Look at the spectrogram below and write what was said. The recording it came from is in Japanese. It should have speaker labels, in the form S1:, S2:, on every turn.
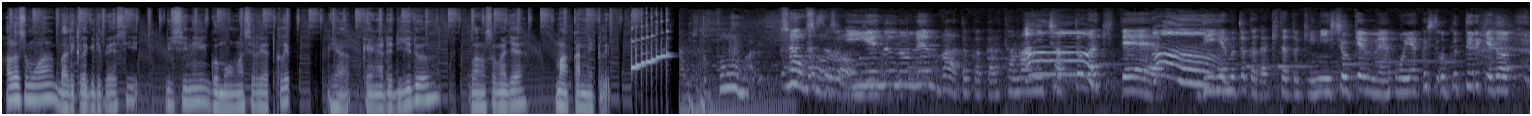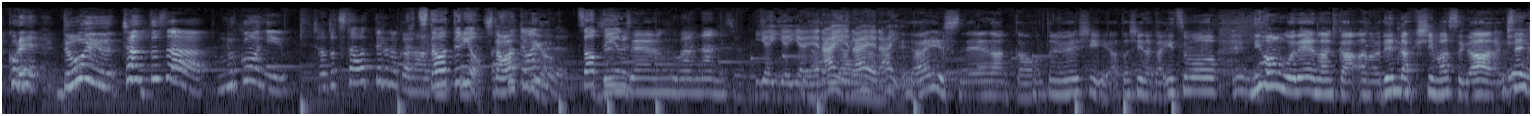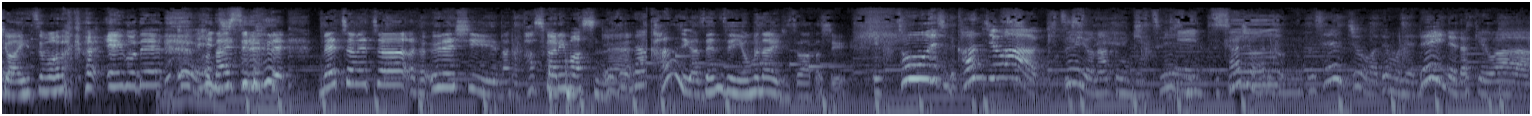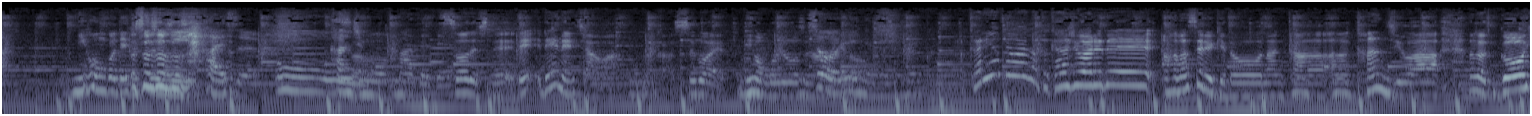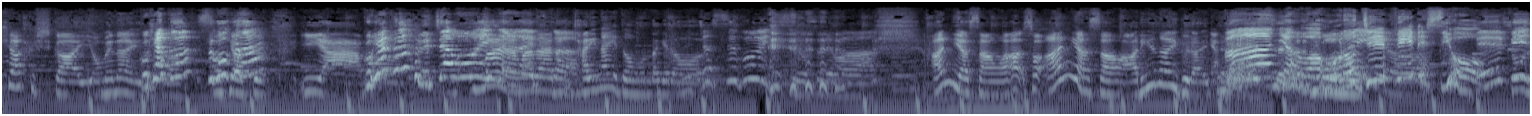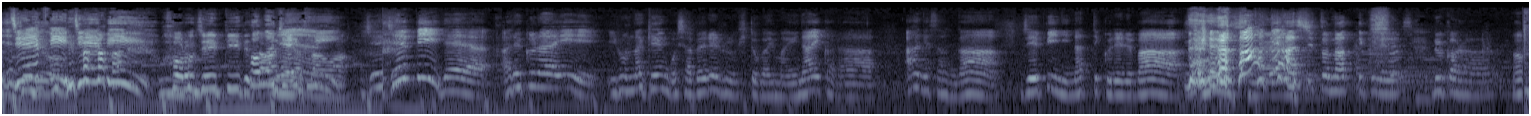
S1: Halo semua, balik lagi di PSI. Di sini gue mau ngasih lihat klip, ya kayak yang ada di judul. Langsung aja makan nih klip.
S2: ちょっとフォーマル
S3: なんかそう EN のメンバーとかからたまにチャットが来て DM とかが来た時に一生懸命翻訳して送ってるけどこれどういうちゃんとさ向こうに ちゃんと伝わってるのかな
S4: 伝わってるよ。
S2: 伝わってるよ
S4: 伝わっている
S2: 全然
S3: 不安なんですよね。
S4: いやいやいや偉い偉い偉い。
S2: 偉いですね。なんか本当に嬉しい。私なんかいつも日本語でなんかあの連絡しますが船長はいつもなんか英語で
S3: ええ。
S2: 答えてるってめちゃめちゃなんか嬉しい。なんか助かりますね。漢字が全然読めない実は私。
S3: えそうですね。漢字はきついよなと思う。きつ
S4: い。
S3: 最初は船長はでもねレイネだけは日本語で普通に返す漢字も混ぜて。
S2: そうですね。レレイネちゃんはなんかすごい日本語上手
S3: そ
S2: なんだけど。
S3: うレイネは日
S2: カリアメはなんかカジュアルで話せるけどなんか、あの漢字はなんか500しか読めない。
S3: 500すごくない
S2: ？500いやー。
S3: 本語めっちゃ多いじゃないですか、
S4: まだまだ足りないと思うんだけど。
S3: めっちゃすごいですよそれは。
S2: アンニャさんはあそうアンニャさんはありえないぐらいで。
S4: アーニャはホロ JP ですよ。
S3: JP ですよ。
S4: JP JP
S2: ホロ JP です
S4: ホロ JP
S3: JP であれくらいいろんな言語喋れる人が今いないからアーニャさんが JP になってくれれば架け橋となってくれるから。
S2: あ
